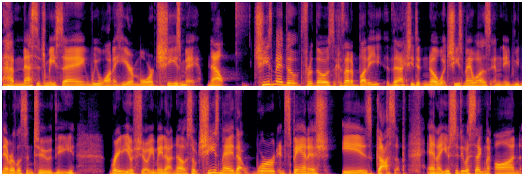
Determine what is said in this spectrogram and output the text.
have messaged me saying we want to hear more Chisme now Chisme though for those because i had a buddy that actually didn't know what Chisme was and if you never listened to the radio show, you may not know. So, chisme, that word in Spanish is gossip. And I used to do a segment on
